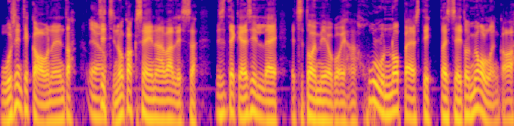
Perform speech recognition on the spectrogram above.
uusinta ja kauneinta. Joo. Sitten siinä on kaksi seinää välissä, niin se tekee silleen, että se toimii joko ihan hullun nopeasti, tai se ei toimi ollenkaan.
